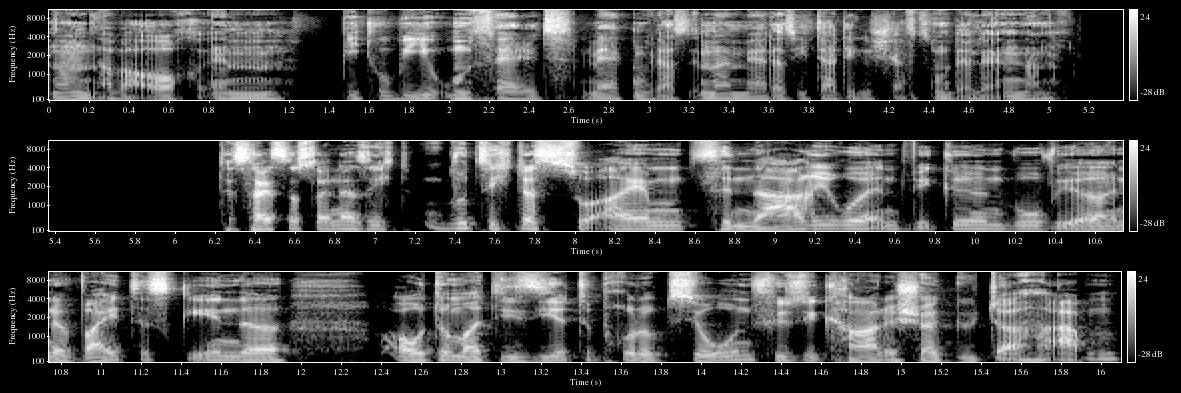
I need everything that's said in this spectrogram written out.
Ne, aber auch im B2B-Umfeld merken wir das immer mehr, dass sich da die Geschäftsmodelle ändern. Das heißt, aus deiner Sicht wird sich das zu einem Szenario entwickeln, wo wir eine weitestgehende automatisierte Produktion physikalischer Güter haben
